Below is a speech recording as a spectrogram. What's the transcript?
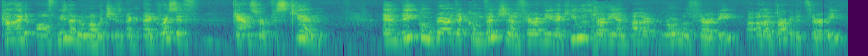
kind of melanoma, which is an aggressive cancer of the skin, and they compared the conventional therapy, the chemotherapy, and other normal therapy, uh, other targeted therapy,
